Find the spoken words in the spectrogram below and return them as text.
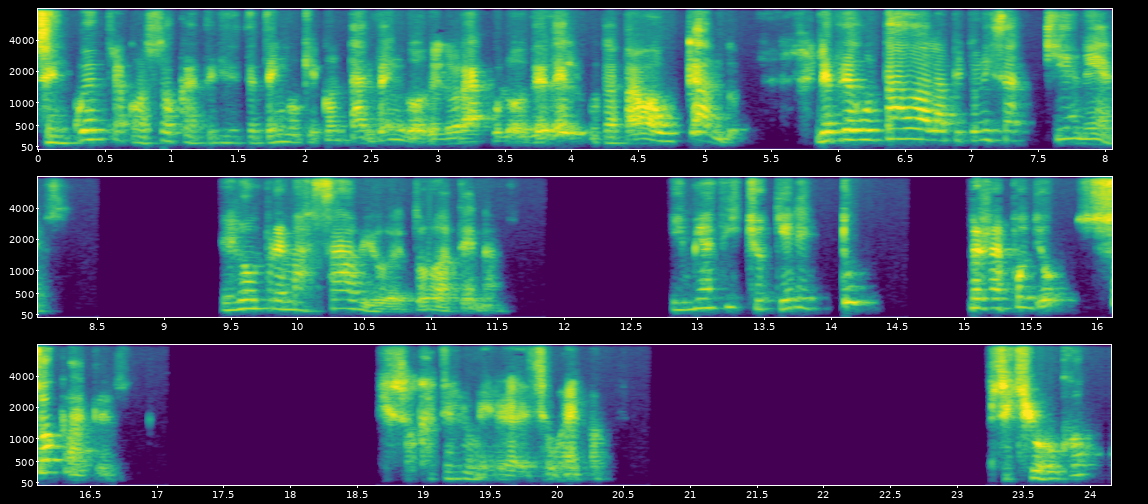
se encuentra con Sócrates y dice, te tengo que contar, vengo del oráculo de Delfos, te estaba buscando. Le preguntaba a la pitonisa, ¿quién es? El hombre más sabio de toda Atenas. Y me ha dicho que eres tú. Me respondió Sócrates. Y Sócrates lo mira y dice, bueno, ¿se equivocó?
